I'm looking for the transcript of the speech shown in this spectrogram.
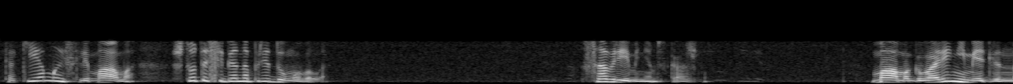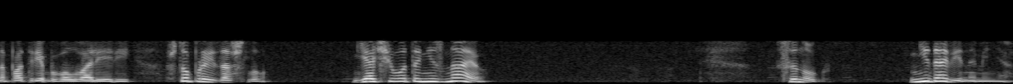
Какие мысли, мама? Что ты себе напридумывала? Со временем скажу. Мама, говори немедленно, потребовал Валерий. Что произошло? Я чего-то не знаю. Сынок, не дави на меня.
